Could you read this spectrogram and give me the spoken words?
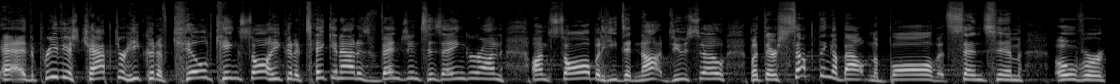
Uh, the previous chapter, he could have killed King Saul. He could have taken out his vengeance, his anger on, on Saul, but he did not do so. But there's something about Nabal that sends him over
